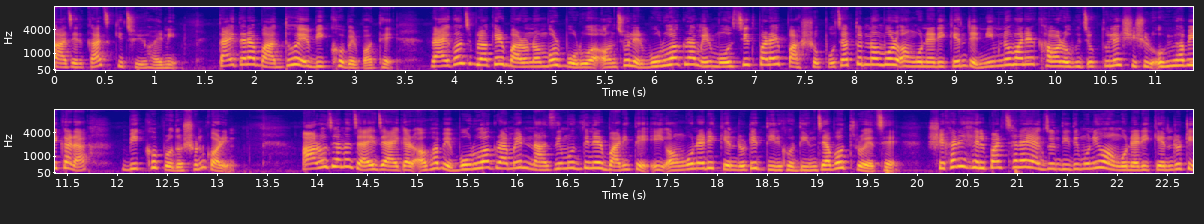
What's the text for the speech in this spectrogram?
কাজের কাজ কিছুই হয়নি। তাই তারা বাধ্য হয়ে বিক্ষোভের পথে। রায়গঞ্জ ব্লকের বারো নম্বর বড়ুয়া অঞ্চলের বড়ুয়া গ্রামের মসজিদ পাড়ায় পাঁচশো পঁচাত্তর নম্বর অঙ্গনারী কেন্দ্রে নিম্নমানের খাওয়ার অভিযোগ তুলে শিশুর অভিভাবিকারা বিক্ষোভ প্রদর্শন করেন। আরও জানা যায়, জায়গার অভাবে বড়ুয়া গ্রামের নাজিমুদ্দিনের বাড়িতে এই অঙ্গনারী কেন্দ্রটি দীর্ঘদিন যাবৎ রয়েছে। সেখানে হেল্পার ছাড়াই একজন দিদিমণিও অঙ্গনারী কেন্দ্রটি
